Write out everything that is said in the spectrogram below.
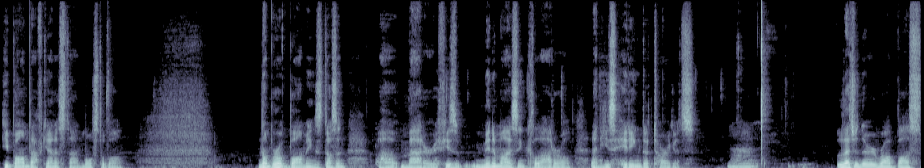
He bombed afghanistan most of all. Number of bombings doesn't uh, matter if he's minimizing collateral and he's hitting the targets. Mm. legendary rob boss.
